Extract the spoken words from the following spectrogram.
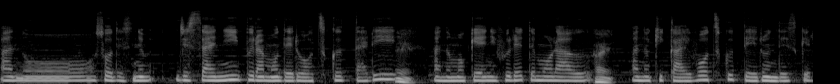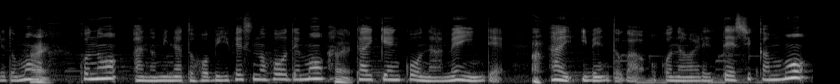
あのそうですね。実際にプラモデルを作ったり、えあの模型に触れてもらう、はい。あの機会を作っているんですけれども、はいこのあの港ホビーフェスの方でもはい。体験コーナーメインで、あ。はい、イベントが行われてしかも、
